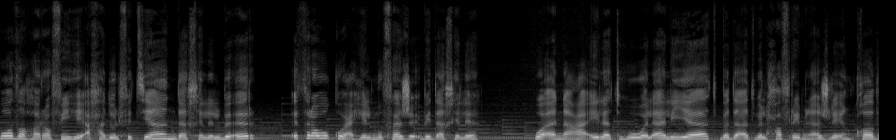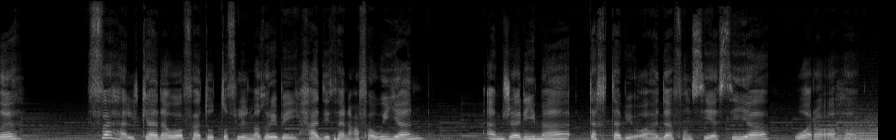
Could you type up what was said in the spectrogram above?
وظهر فيه أحد الفتيان داخل البئر إثر وقوعه المفاجئ بداخله وأن عائلته والآليات بدأت بالحفر من أجل إنقاذه فهل كان وفاة الطفل المغربي حادثا عفويا أم جريمة تختبئ أهداف سياسية وراءها؟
